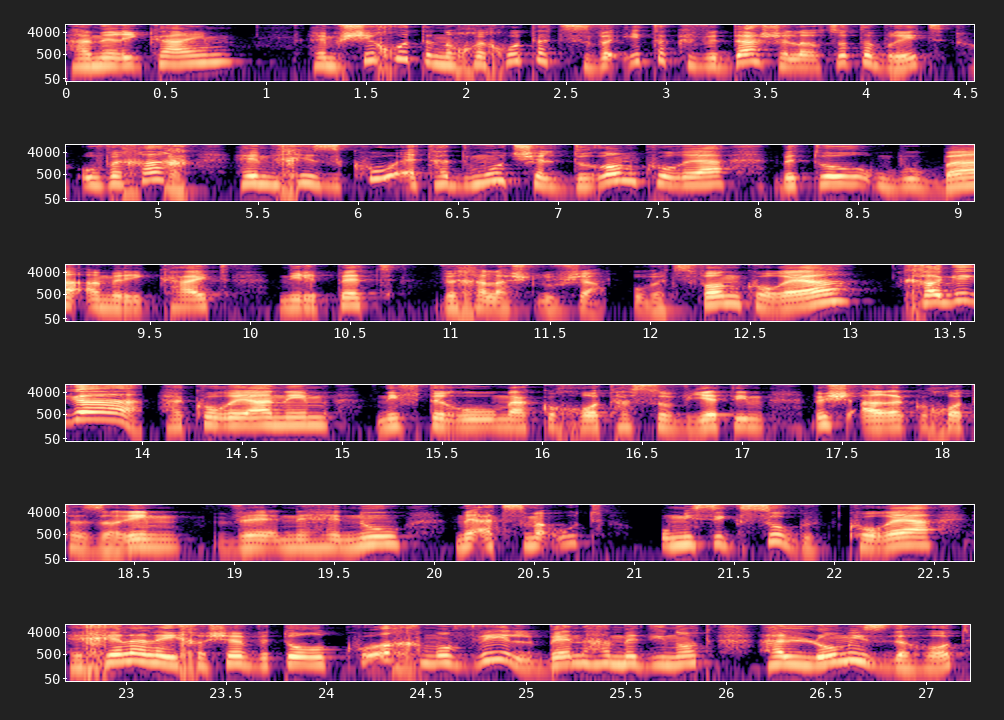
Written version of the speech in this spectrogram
האמריקאים המשיכו את הנוכחות הצבאית הכבדה של ארצות הברית, ובכך הם חיזקו את הדמות של דרום קוריאה בתור בובה אמריקאית נרפאת וחלשלושה. ובצפון קוריאה, חגיגה! הקוריאנים נפטרו מהכוחות הסובייטים ושאר הכוחות הזרים, ונהנו מעצמאות ומשגשוג. קוריאה החלה להיחשב בתור כוח מוביל בין המדינות הלא מזדהות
